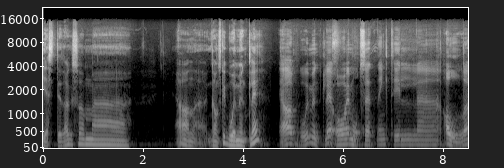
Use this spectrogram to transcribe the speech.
gjest i dag som ja, han er ganske god i muntlig. Ja, god i muntlig, og i motsetning til eh, alle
